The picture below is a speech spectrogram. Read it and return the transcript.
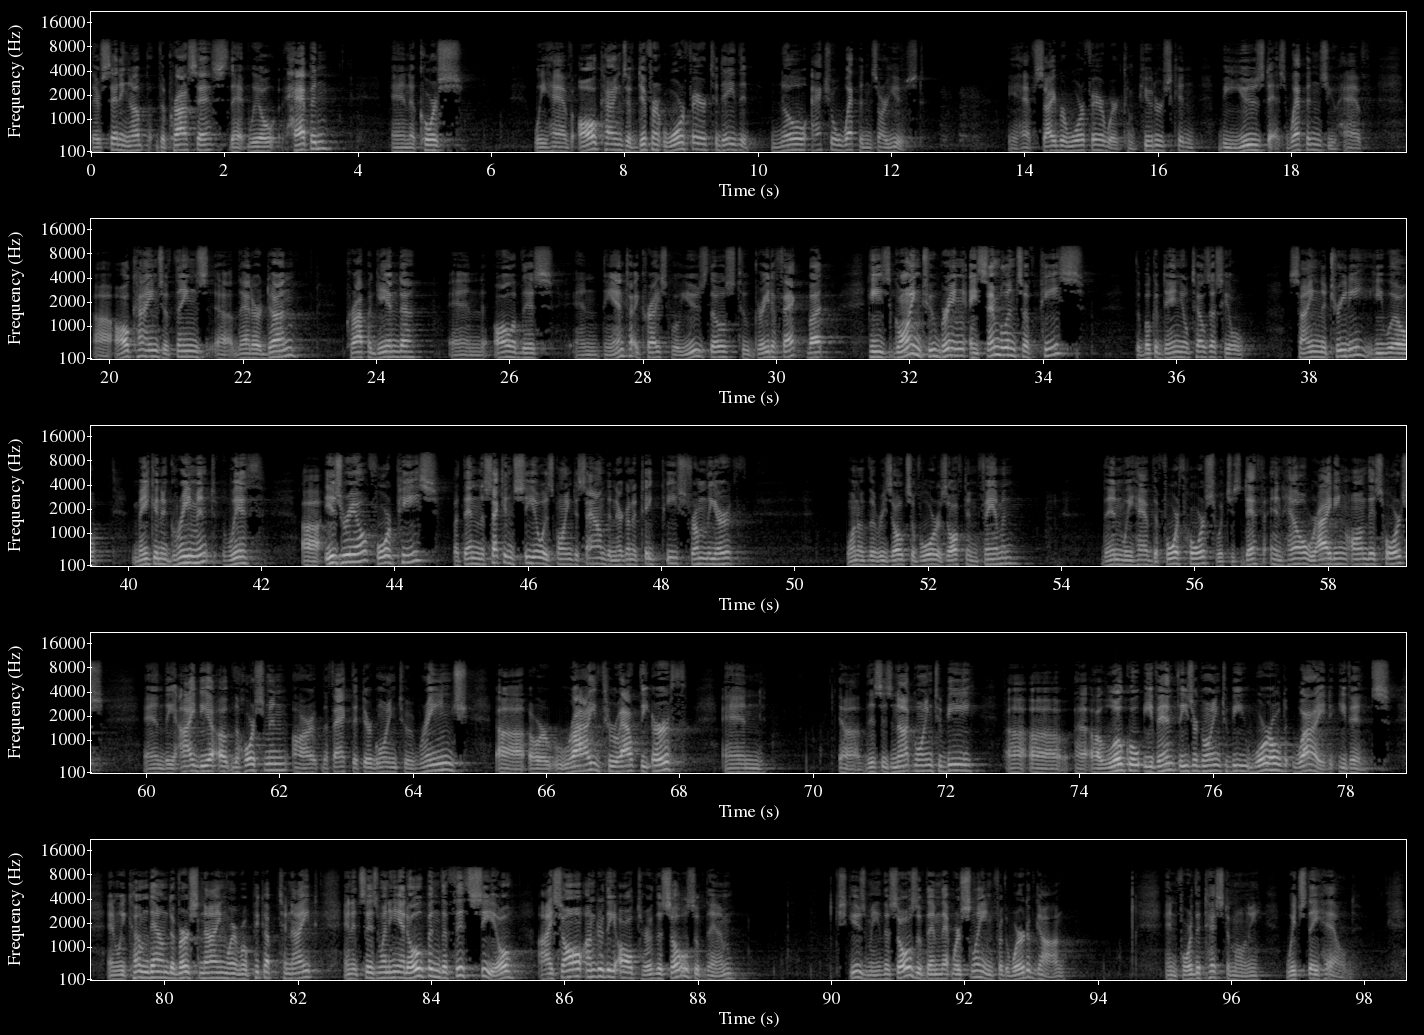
They're setting up the process that will happen. And of course, we have all kinds of different warfare today that no actual weapons are used. You have cyber warfare where computers can be used as weapons. You have uh, all kinds of things uh, that are done, propaganda, and all of this, and the Antichrist will use those to great effect, but he's going to bring a semblance of peace. The book of Daniel tells us he'll sign the treaty, he will make an agreement with uh, Israel for peace, but then the second seal is going to sound and they're going to take peace from the earth. One of the results of war is often famine. Then we have the fourth horse, which is death and hell riding on this horse. And the idea of the horsemen are the fact that they're going to range uh, or ride throughout the earth. And uh, this is not going to be uh, uh a local event, these are going to be worldwide events. And we come down to verse 9 where we'll pick up tonight. And it says, When he had opened the fifth seal, I saw under the altar the souls of them, excuse me, the souls of them that were slain for the word of God and for the testimony which they held.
